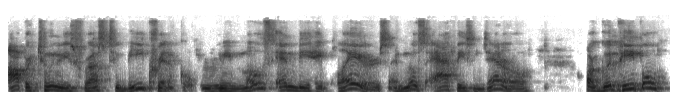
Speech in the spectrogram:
opportunities for us to be critical. Mm-hmm. I mean, most NBA players and most athletes in general are good people.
